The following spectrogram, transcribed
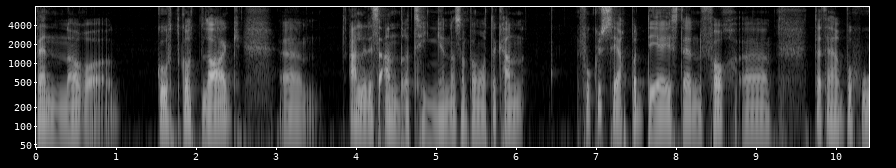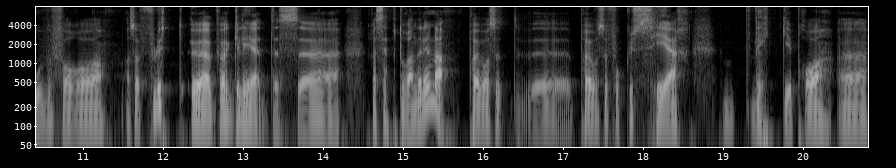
Venner og godt, godt lag. alle disse andre tingene som på en måte kan fokusere på det istedenfor uh, dette her behovet for å Altså flytt over gledesreseptorene dine, da. Prøv også, uh, prøv også å fokusere vekk ifra uh,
